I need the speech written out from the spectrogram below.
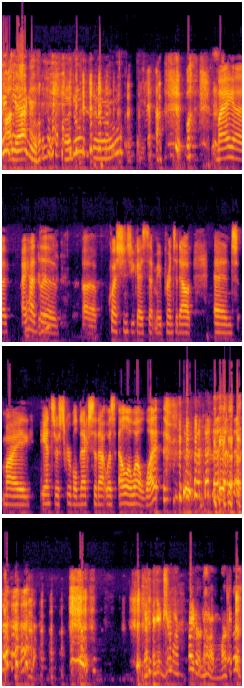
Same thing that- I do. Huh? I don't know. yeah. Well, my uh, I had the uh, questions you guys sent me printed out, and my answer scribbled next to that was "LOL." What? Dang it, Jim, I'm a writer, not a marketer.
